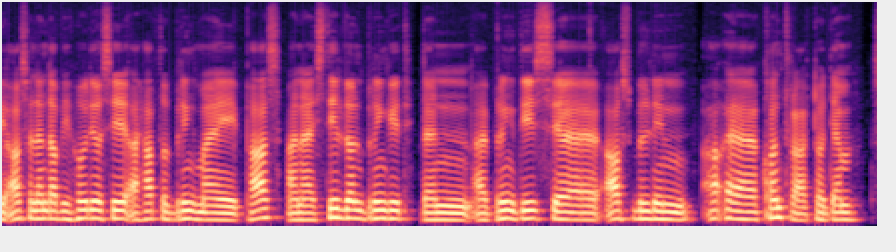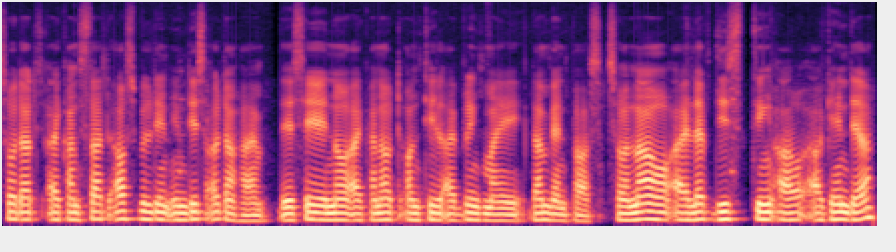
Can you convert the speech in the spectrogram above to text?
the Ausländer Behörde say I have to bring my pass and I still don't bring it, then I bring this uh, house building uh, uh, contract to them so that I can start house building in this Altenheim. They say no, I cannot until I bring my Gambian pass. So now I left this thing out again there,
